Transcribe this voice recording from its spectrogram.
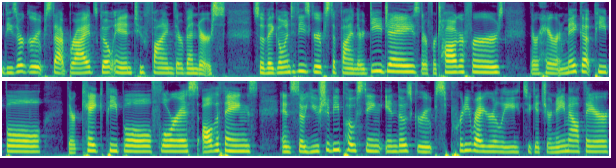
These are groups that brides go in to find their vendors. So they go into these groups to find their DJs, their photographers, their hair and makeup people, their cake people, florist, all the things. And so you should be posting in those groups pretty regularly to get your name out there,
